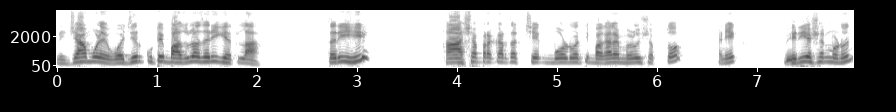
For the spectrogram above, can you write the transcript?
आणि ज्यामुळे वजीर कुठे बाजूला जरी घेतला तरीही हा अशा प्रकारचा चेक बोर्डवरती बघायला मिळू शकतो. आणि एक व्हेरिएशन म्हणून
